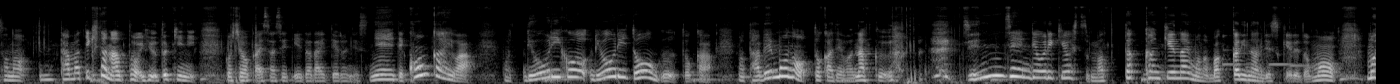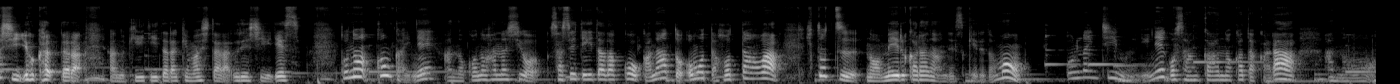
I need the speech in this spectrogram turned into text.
その溜まってきたなという時にご紹介させていただいてるんですね。で今回は料理後料理道具とか食べ物とかではなく 全然料理教室全く関係ないものばっかりなんですけれどももしよかったらあの聞いていただけましたら嬉しいです。この今回ねあのこの話をさせていただこうかなと思った発端は一つのメールからなんですけれどもオンラインチームにねご参加の方からあの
